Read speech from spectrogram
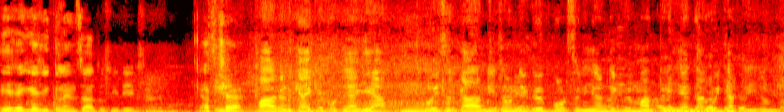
ਇਹ ਹੈਗੀ ਹੈ ਜੀ ਗਲੈਂਜ਼ਾ ਤੁਸੀਂ ਦੇਖ ਸਕਦੇ ਹੋ। ਅੱਛਾ। ਪਾਗਲ ਕਹਿ ਕੇ ਕੁੱਟਿਆ ਗਿਆ। ਕੋਈ ਸਰਕਾਰ ਨਹੀਂ ਸੁਣਦੀ ਕੋਈ ਪੁਲਿਸ ਨਹੀਂ ਜਾਂਦੀ ਕੋਈ ਮੰਤਰੀ ਨਹੀਂ ਜਾਂਦਾ ਕੋਈ ਜੱਟ ਨਹੀਂ ਸੁਣਦਾ।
